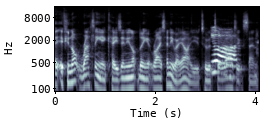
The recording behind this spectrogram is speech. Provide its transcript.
if you're not rattling a cage, then you're not doing it right anyway, are you? To, you to are. a large extent.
